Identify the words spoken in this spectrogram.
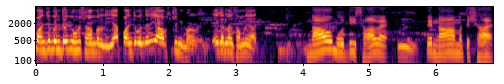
ਪੰਜ ਬੰਦੇ ਵੀ ਹੁਣ ਸ਼ਾਮਲ ਨਹੀਂ ਹੈ ਪੰਜ ਬੰਦੇ ਦੀ ਆਪਸ 'ਚ ਨਹੀਂ ਬਣ ਰਹੀ। ਇਹ ਗੱਲਾਂ ਸਾਹਮਣੇ ਆ ਰਹੀਆਂ। ਨਾ ਉਹ ਮੋਦੀ ਸਾਹਿਬ ਹੈ ਤੇ ਨਾ ਅਮਿਤ ਸ਼ਾਹ ਹੈ।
